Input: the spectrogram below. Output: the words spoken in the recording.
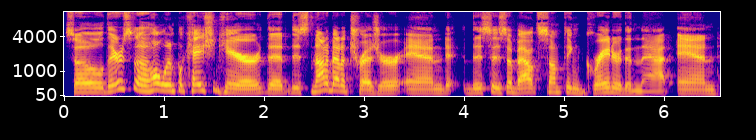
So there's the whole implication here that this is not about a treasure and this is about something greater than that. And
